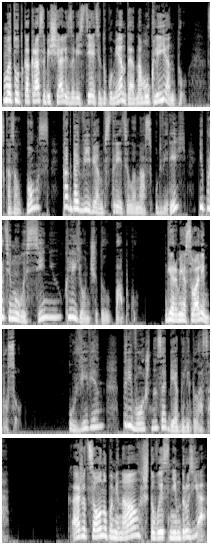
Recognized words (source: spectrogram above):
Мы тут как раз обещали завести эти документы одному клиенту», — сказал Томас, когда Вивиан встретила нас у дверей и протянула синюю клеенчатую папку. «Гермесу Олимпусу». У Вивиан тревожно забегали глаза. «Кажется, он упоминал, что вы с ним друзья»,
